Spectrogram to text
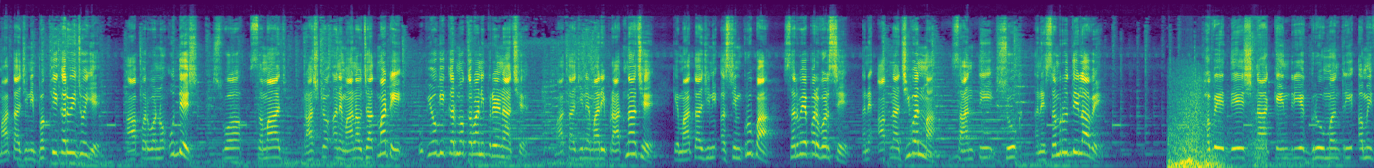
માતાજીની ભક્તિ કરવી જોઈએ? આ પર્વનો ઉદ્દેશ સ્વ, સમાજ, રાષ્ટ્ર અને માનવજાત માટે ઉપયોગી કર્મો કરવાની પ્રેરણા છે. માતાજીને મારી પ્રાર્થના છે કે માતાજીની અસીમ કૃપા સર્વે પર વરસે અને આપના જીવનમાં શાંતિ, સુખ અને સમૃદ્ધિ લાવે. હવે દેશના કેન્દ્રીય ગૃહમંત્રી અમિત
